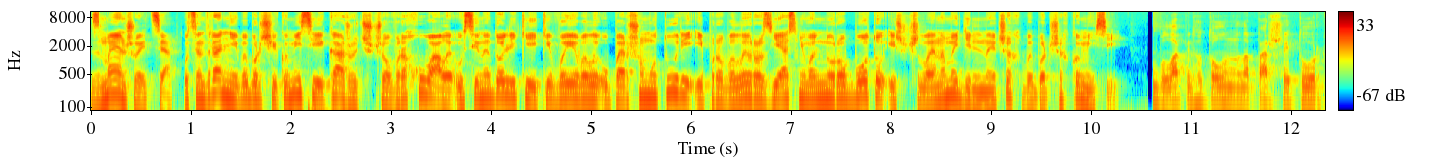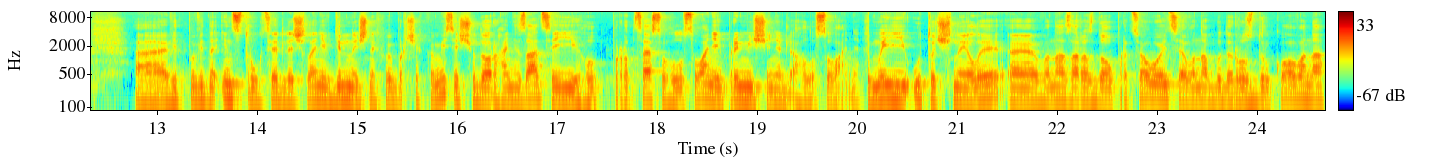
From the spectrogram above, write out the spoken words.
зменшується. У центральній виборчій комісії кажуть, що врахували усі недоліки, які виявили у першому турі, і провели роз'яснювальну роботу із членами дільничих виборчих комісій. Була підготовлена на перший тур е, відповідна інструкція для членів дільничних виборчих комісій щодо організації процесу голосування і приміщення для голосування. Ми її уточнили. е, Вона зараз доопрацьовується, вона буде роздрукована.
